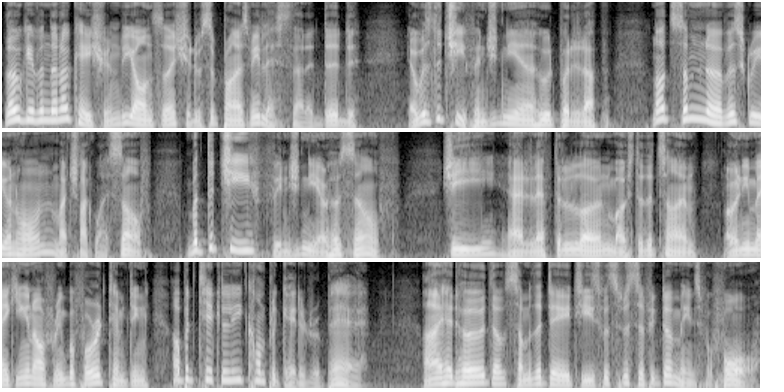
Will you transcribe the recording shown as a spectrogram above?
though given the location, the answer should have surprised me less than it did. It was the chief engineer who had put it up, not some nervous greenhorn, much like myself, but the chief engineer herself. She had left it alone most of the time, only making an offering before attempting a particularly complicated repair. I had heard of some of the deities with specific domains before,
